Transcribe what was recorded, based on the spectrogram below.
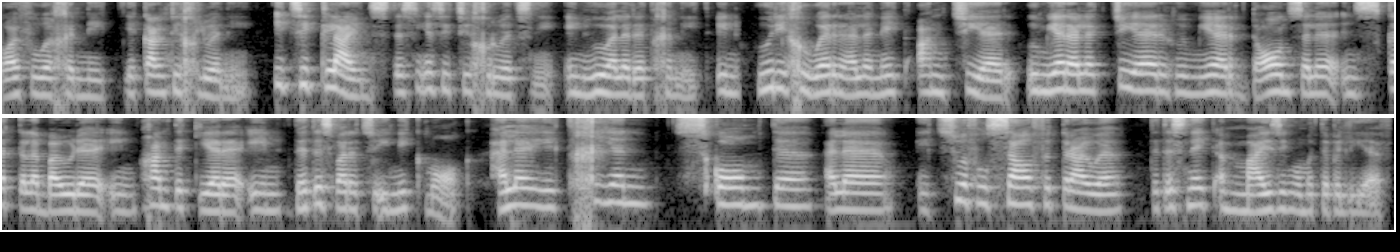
daai verhoog geniet. Jy kan dit nie glo nie. ietsie kleins, dis nie eens ietsie groots nie en hoe hulle dit geniet en hoe die gehoor hulle net aan cheer. Hoe meer hulle cheer, hoe meer dans hulle en skud hulle boude en gaan te kere en dit is wat dit so uniek maak. Hulle het geen skaamte, hulle het soveel selfvertroue. Dit is net amazing om dit te beleef.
